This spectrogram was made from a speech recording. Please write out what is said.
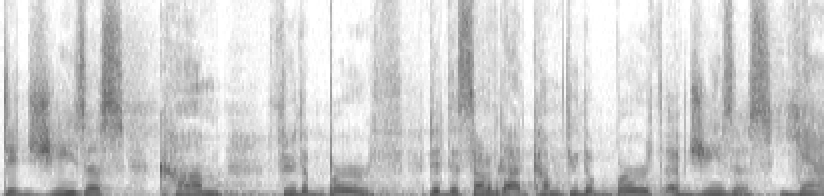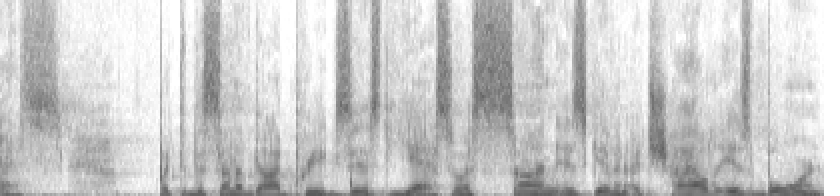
Did Jesus come through the birth? Did the Son of God come through the birth of Jesus? Yes. But did the Son of God pre exist? Yes. So a son is given. A child is born,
